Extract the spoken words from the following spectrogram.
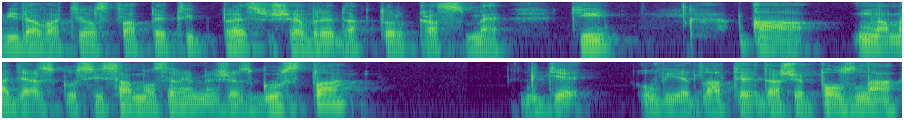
vydavateľstva Petit Press, šéf-redaktorka Sme ti. A na Maďarsku si samozrejme, že z Gustla, kde uviedla teda, že pozná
